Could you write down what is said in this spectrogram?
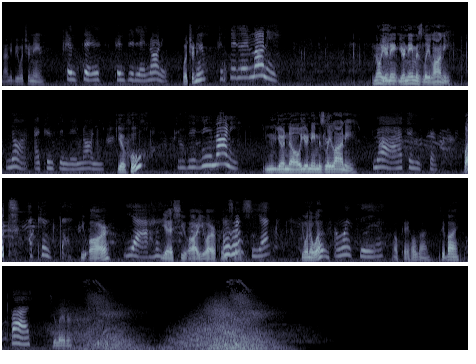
Nani B, what's your name? Princess Pencil Nani. What's your name? Princess Leilani. No, your name your name is Leilani. No, I Pencil Nani. You're who? Princess Leilani. You're no, your name is Leilani. No, I princess. What? A princess. You are? Yeah. Yes, you are. You are a uh-huh. princess. Uh -huh, yes. You wanna what? I want to see it. Okay, hold on. Say bye. Bye. See you later.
